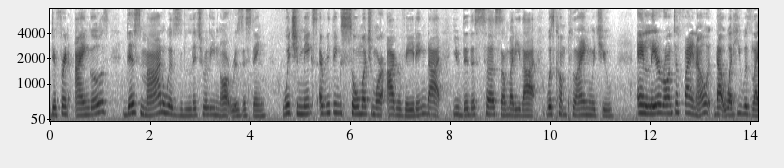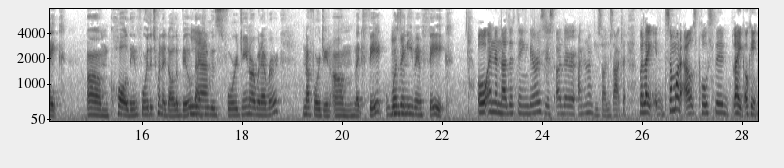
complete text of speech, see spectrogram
different angles, this man was literally not resisting, which makes everything so much more aggravating that you did this to somebody that was complying with you. And later on to find out that what he was like um called in for the $20 bill that he was forging or whatever, not forging, um like fake wasn't even fake. Oh, and another thing, there was this other. I don't know if you saw this actually, but like someone else posted, like okay,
